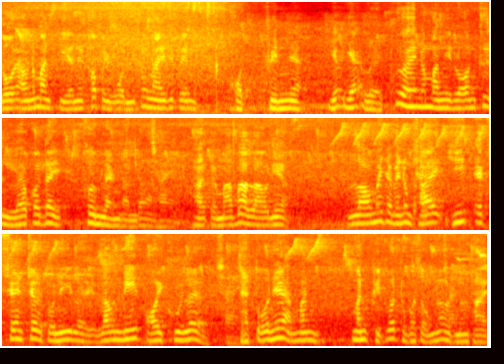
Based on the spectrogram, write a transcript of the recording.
โดยเอาน้ำมันเกียร์เนี่ยเข้าไปวนข้างในที่เป็นขดฟินเนี่ยเยอะแยะเลย เพื่อให้น้ำมันนี่ร้อนขึ้นแล้วก็ได้เพิ่มแรงดันได้ใช่อ่าแต่มาบ้านเราเนี่ยเราไม่จำเป็นต้องใช้ heat exchanger ตัวนี้เลย เรา need oil cooler ใช่แต่ตัวเนี้ยมันมันผิดวัตถุประสงค์สำหรับเมืองไทย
